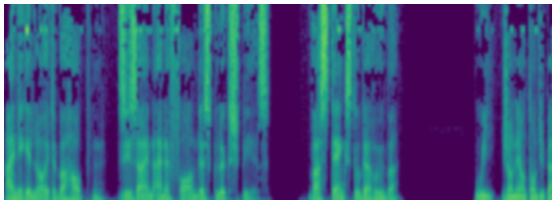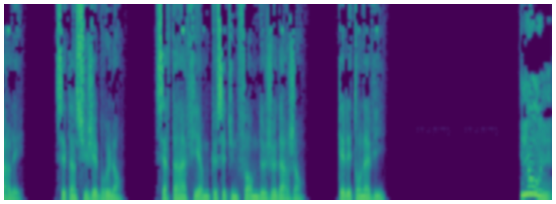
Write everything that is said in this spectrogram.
Einige Leute behaupten, sie seien eine Form des Glücksspiels. Was denkst du darüber? Oui, j'en ai entendu parler. C'est un sujet brûlant. Certains affirment que c'est une forme de jeu d'argent. Quel est ton avis? Nun,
